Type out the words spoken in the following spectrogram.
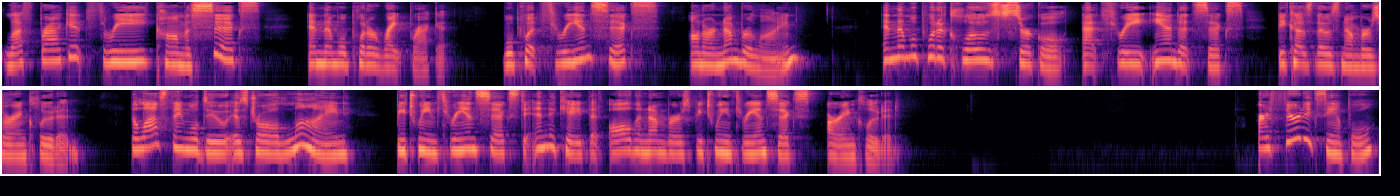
left bracket 3 comma 6, and then we'll put a right bracket. We'll put 3 and 6 on our number line, and then we'll put a closed circle at 3 and at 6 because those numbers are included. The last thing we'll do is draw a line between 3 and 6 to indicate that all the numbers between 3 and 6 are included. Our third example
